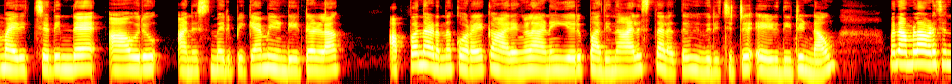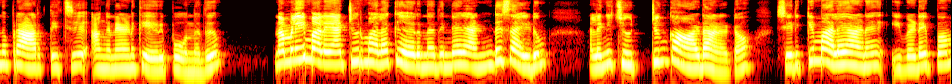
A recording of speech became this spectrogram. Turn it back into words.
മരിച്ചതിന്റെ ആ ഒരു അനുസ്മരിപ്പിക്കാൻ വേണ്ടിയിട്ടുള്ള അപ്പം നടന്ന കുറേ കാര്യങ്ങളാണ് ഈ ഒരു പതിനാല് സ്ഥലത്ത് വിവരിച്ചിട്ട് എഴുതിയിട്ടുണ്ടാവും. അപ്പോൾ നമ്മൾ അവിടെ ചെന്ന് പ്രാർത്ഥിച്ച് അങ്ങനെയാണ് കയറി പോകുന്നത് നമ്മൾ ഈ മലയാറ്റൂർ മല കയറുന്നതിന്റെ രണ്ട് സൈഡും അല്ലെങ്കിൽ ചുറ്റും കാടാണ് കേട്ടോ. ശരിക്കും മലയാണ്. ഇവിടെ ഇപ്പം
